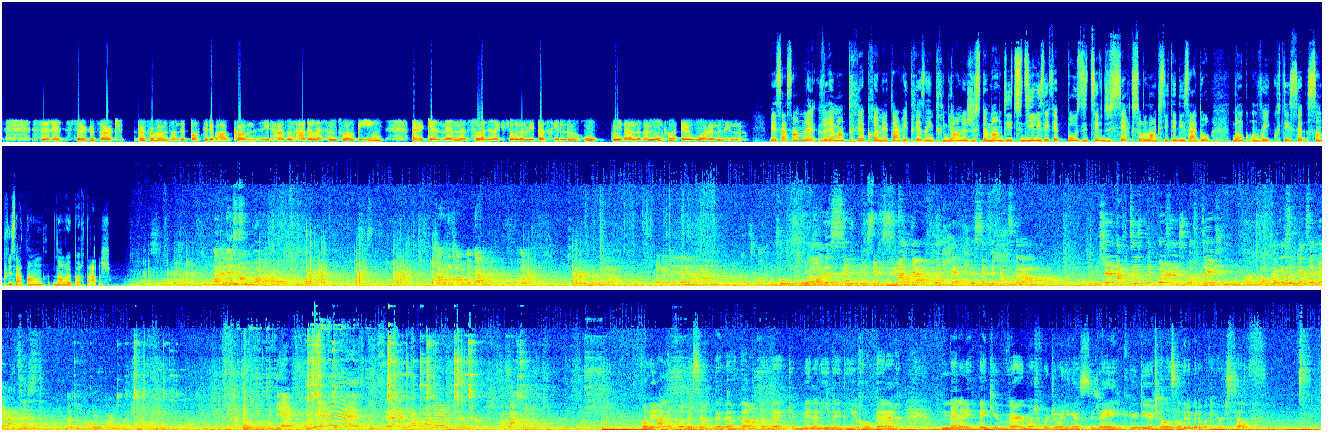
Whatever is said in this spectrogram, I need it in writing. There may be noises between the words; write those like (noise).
serait Circus Art Performance and the Positive Outcomes It Has on Adolescents Well-Being, euh, qu'elle mène sous la direction de Louis-Patrick Leroux, Miranda D'Amico et Warren Lynn. Mais ça semble vraiment très prometteur et très intriguant, là, justement, d'étudier les effets positifs du cirque sur l'anxiété des ados. Donc, on va écouter ça sans plus attendre dans le reportage. Madeleine, on voit. Change de jambe, regarde. Non, le cirque, le cirque, c'est une manière recherche. Le cirque fait partie de l'art. Suis un artiste, t'es pas un sportif ou. Quand t'es circassienne, t'es un artiste. Bien. Yes! Toute seule. Bravo, Madeleine. Encore. On est à l'école de cirque de Verdun avec Mélanie Baby Robert. Melanie, thank you very much for joining us today. Could you tell us a little bit about yourself?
